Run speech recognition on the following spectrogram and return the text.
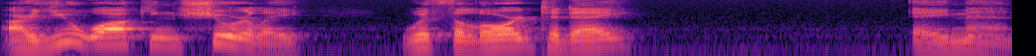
are you walking surely with the Lord today? Amen.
